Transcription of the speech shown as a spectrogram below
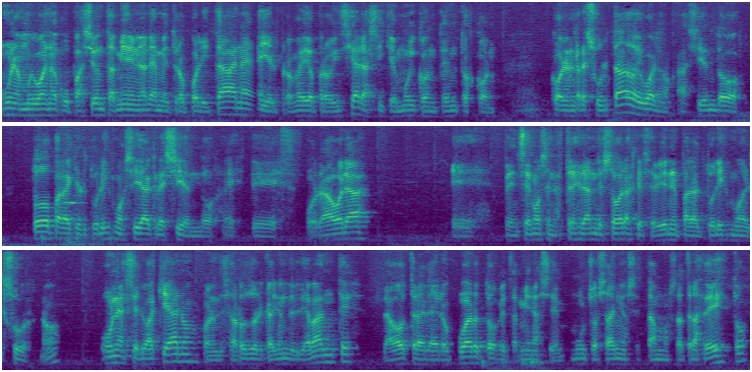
Una muy buena ocupación también en área metropolitana y el promedio provincial, así que muy contentos con, con el resultado y bueno, haciendo todo para que el turismo siga creciendo. Este, por ahora, eh, pensemos en las tres grandes obras que se vienen para el turismo del sur, ¿no? Una es el Baquiano, con el desarrollo del Cañón del Diamante, la otra el aeropuerto, que también hace muchos años estamos atrás de esto,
